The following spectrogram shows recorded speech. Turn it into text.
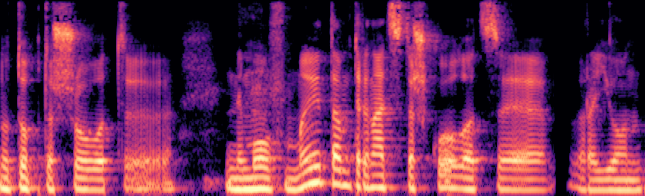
Ну, тобто, що от, е, немов ми там 13-та школа, це район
